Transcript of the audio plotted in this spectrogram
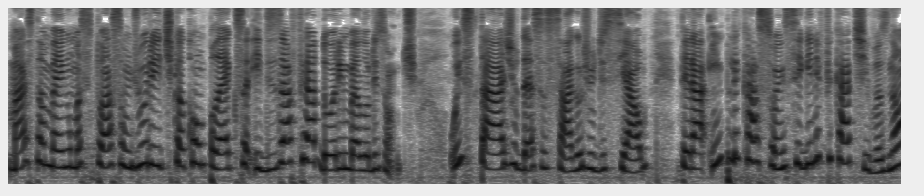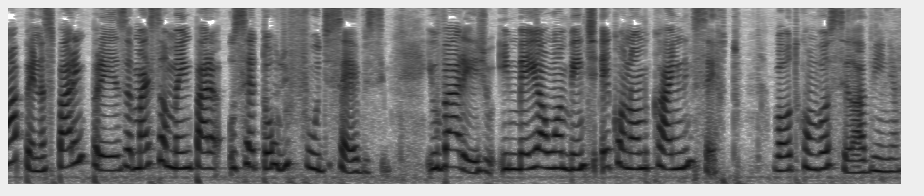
mas também uma situação jurídica complexa e desafiadora em Belo Horizonte. O estágio dessa saga judicial terá implicações significativas não apenas para a empresa, mas também para o setor de food service e o varejo, em meio a um ambiente econômico ainda incerto. Volto com você, Lavínia.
